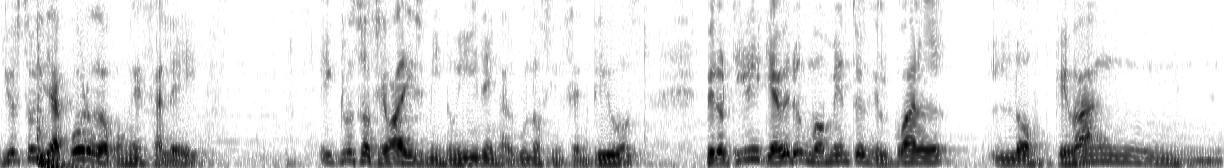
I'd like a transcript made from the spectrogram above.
Yo estoy de acuerdo con esa ley, incluso se va a disminuir en algunos incentivos, pero tiene que haber un momento en el cual los que van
